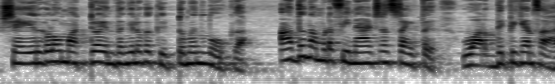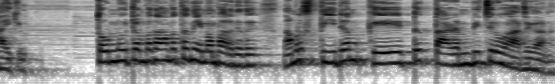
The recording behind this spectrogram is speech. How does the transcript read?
ഷെയറുകളോ മറ്റോ എന്തെങ്കിലുമൊക്കെ കിട്ടുമെന്ന് നോക്കുക. അത് നമ്മുടെ ഫിനാൻഷ്യൽ സ്ട്രെങ്ത് വർദ്ധിപ്പിക്കാൻ സഹായിക്കും. തൊണ്ണൂറ്റൊമ്പതാമത്തെ നിയമം പറഞ്ഞത് നമ്മൾ സ്ഥിരം കേട്ട് തഴമ്പിച്ചൊരു വാചകമാണ്.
